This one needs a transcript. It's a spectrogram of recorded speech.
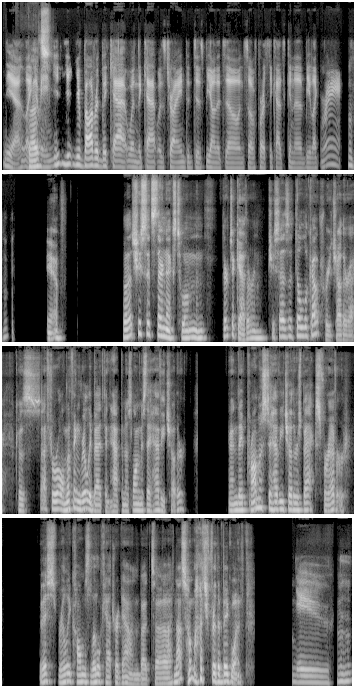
yeah, like That's- I mean, you, you bothered the cat when the cat was trying to just be on its own, so of course the cat's gonna be like. Yeah. But she sits there next to him and they're together and she says that they'll look out for each other because after all, nothing really bad can happen as long as they have each other. And they promise to have each other's backs forever. This really calms little Catra down, but uh, not so much for the big one. No.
